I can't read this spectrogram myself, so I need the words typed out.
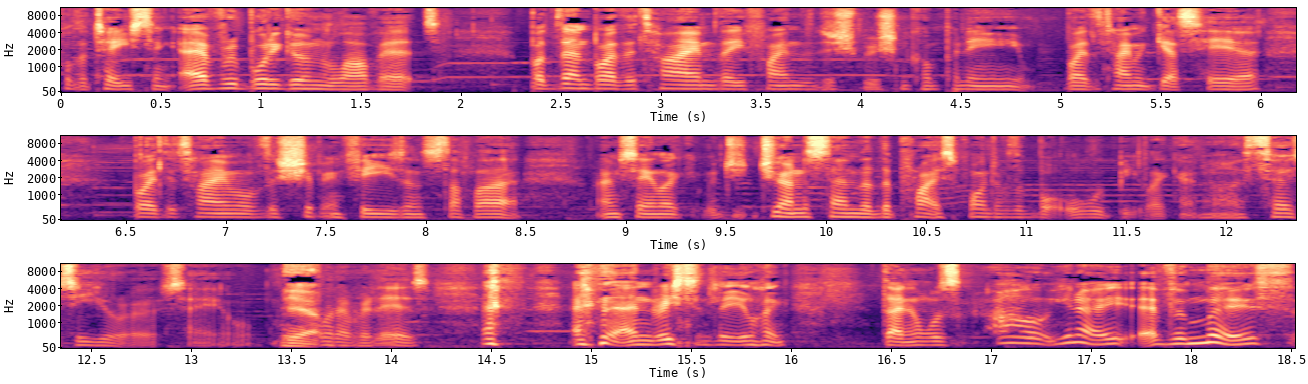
for the tasting. Everybody gonna love it, but then by the time they find the distribution company, by the time it gets here. By the time of the shipping fees and stuff like that, I'm saying like, do, do you understand that the price point of the bottle would be like I don't know, 30 euro, say, or Yeah. whatever it is. and, and recently, like Daniel was, oh, you know, a vermouth,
